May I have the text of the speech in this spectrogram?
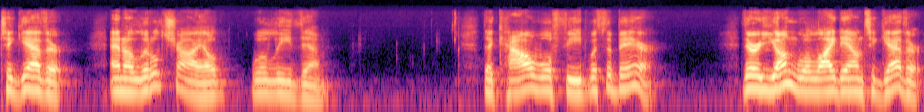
together, and a little child will lead them. The cow will feed with the bear, their young will lie down together,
